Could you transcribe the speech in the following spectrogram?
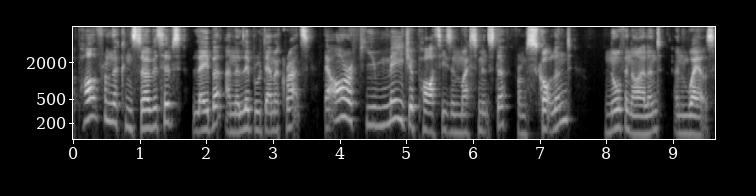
Apart from the Conservatives, Labour and the Liberal Democrats, there are a few major parties in Westminster from Scotland, Northern Ireland and Wales.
